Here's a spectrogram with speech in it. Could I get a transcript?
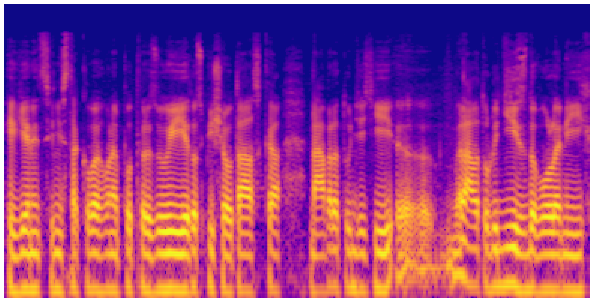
hygienici nic takového nepotvrzují. Je to spíše otázka návratu dětí, návratu lidí z dovolených,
